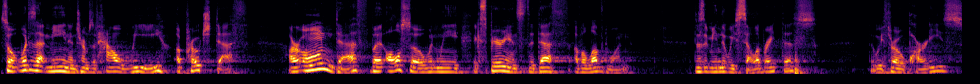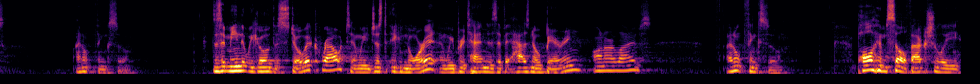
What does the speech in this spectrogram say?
So, what does that mean in terms of how we approach death? Our own death, but also when we experience the death of a loved one. Does it mean that we celebrate this? That we throw parties? I don't think so. Does it mean that we go the stoic route and we just ignore it and we pretend as if it has no bearing on our lives? I don't think so. Paul himself actually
